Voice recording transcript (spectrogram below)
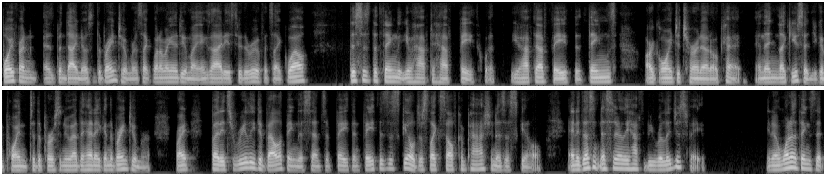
boyfriend has been diagnosed with a brain tumor. It's like what am i going to do? My anxiety is through the roof. It's like well this is the thing that you have to have faith with. You have to have faith that things are going to turn out okay. And then like you said you can point to the person who had the headache and the brain tumor right but it's really developing this sense of faith and faith is a skill just like self-compassion is a skill and it doesn't necessarily have to be religious faith You know, one of the things that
